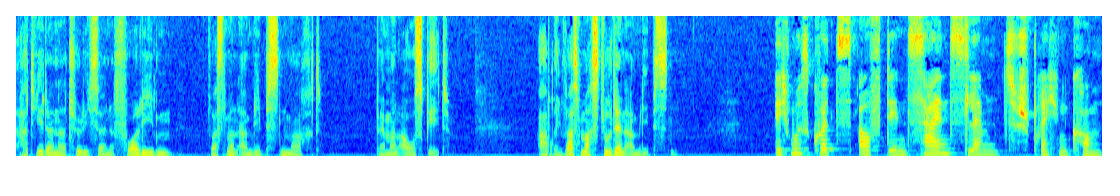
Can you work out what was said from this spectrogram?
hat jeder natürlich seine Vorlieben, was man am liebsten macht, wenn man ausgeht. Abri, was machst du denn am liebsten? Ich muss kurz auf den Science Slam zu sprechen kommen.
